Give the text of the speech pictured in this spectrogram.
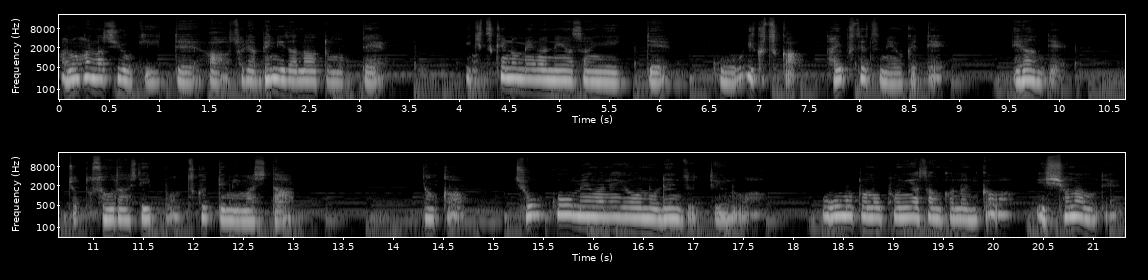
あの話を聞いてあそりゃ便利だなと思って行きつけのメガネ屋さんへ行ってこういくつかタイプ説明を受けて選んでちょっと相談して1本作ってみました。なんか調光メガネ用のレンズっていうのは大元の問屋さんか何かは一緒なので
